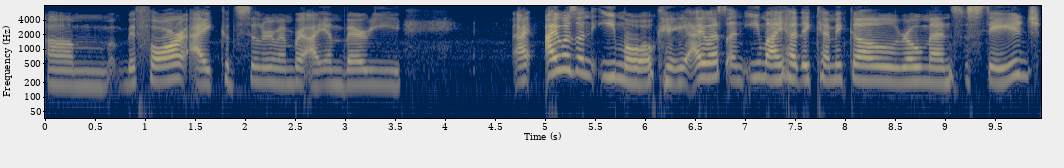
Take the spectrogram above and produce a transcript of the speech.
um, before I could still remember I am very I, I was an emo, okay? I was an emo. I had a chemical romance stage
